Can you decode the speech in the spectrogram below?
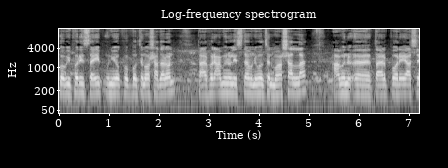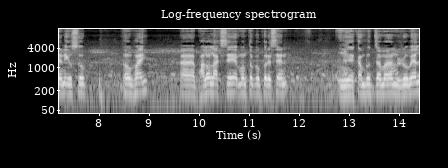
কবি ফরিদ সাইফ, উনিও খুব বলছেন অসাধারণ। তারপরে আমিনুল ইসলাম, উনি বলছেন মাশাল্লাহ আমিন তারপরে আছেন ইউসুফ ভাই ভালো লাগছে, মন্তব্য করেছেন কামরুজ্জামান, রুবেল।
